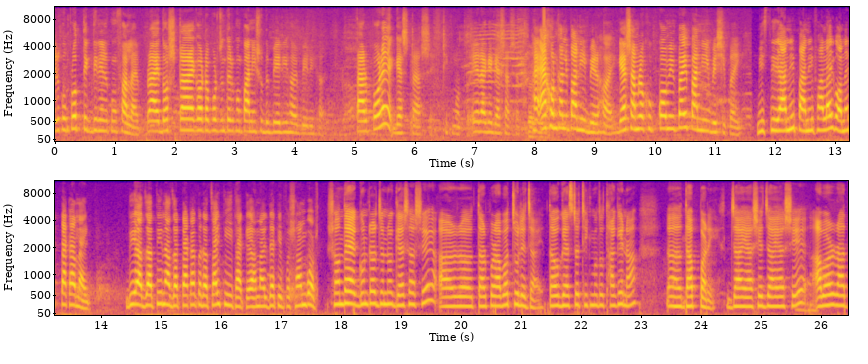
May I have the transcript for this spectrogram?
এরকম প্রত্যেক দিন এরকম ফালায়। প্রায় দশটা এগারোটা পর্যন্ত এরকম পানি শুধু বেরি হয় বেরি হয়। তারপরে গ্যাসটা আসে ঠিক মতো এর আগে গ্যাস আসে হ্যাঁ এখন খালি পানি বের হয়। গ্যাস আমরা খুব কমই পাই পানি বেশি পাই। মিস্ত্রি আনি পানি ফালাই অনেক টাকা নাই। দুই হাজার তিন হাজার টাকা করে চাইতেই থাকে। এখন এটা কি সম্ভব? সন্ধ্যায় এক ঘণ্টার জন্য গ্যাস আসে আর তারপর আবার চলে যায়। তাও গ্যাসটা ঠিকমতো থাকে না। ধাপ পারে। যায় আসে যায় আসে। আবার রাত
